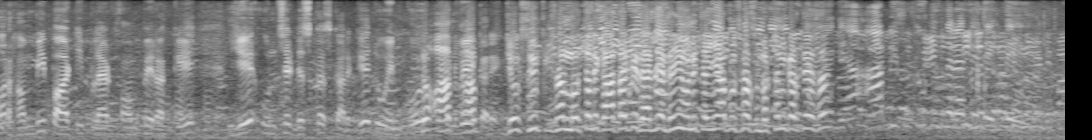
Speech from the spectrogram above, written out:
और हम भी पार्टी प्लेटफॉर्म पे रख के ये उनसे डिस्कस करके जो इनको तो आप, आप करें। जो संयुक्त किसान मोर्चा ने कहा था कि रैलियाँ नहीं होनी चाहिए आप उसका समर्थन करते हैं सर? आप इसको किस तरह से देखते हैं?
